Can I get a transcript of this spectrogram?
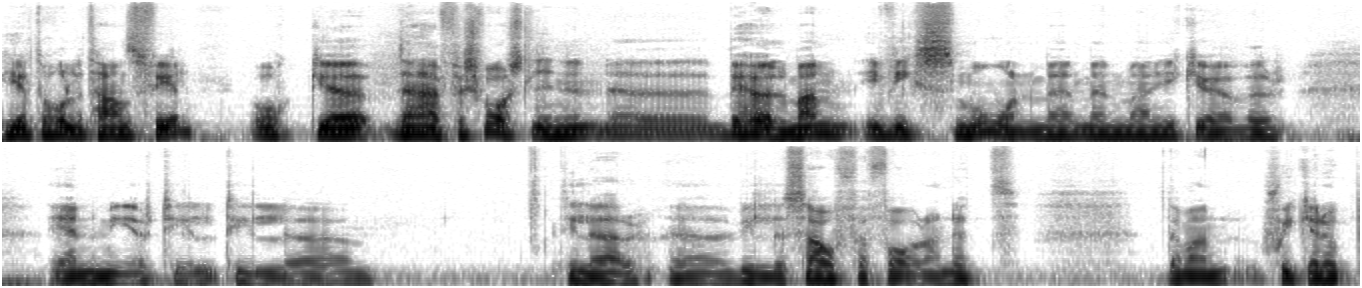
helt och hållet hans fel. Och den här försvarslinjen behöll man i viss mån men, men man gick över än mer till, till, till det här Wilde förfarandet Där man skickar upp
